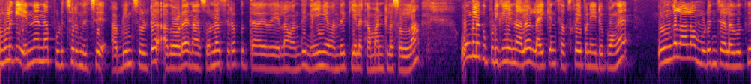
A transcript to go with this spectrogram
உங்களுக்கு என்னென்ன பிடிச்சிருந்துச்சு அப்படின்னு சொல்லிட்டு அதோட நான் சொன்ன சிறப்பு தேவையெல்லாம் வந்து நீங்கள் வந்து கீழே கமெண்ட்டில் சொல்லலாம். உங்களுக்கு பிடிக்கலனாலும் லைக் அண்ட் சப்ஸ்கிரைப் பண்ணிட்டு போங்க. உங்களால் முடிஞ்ச அளவுக்கு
